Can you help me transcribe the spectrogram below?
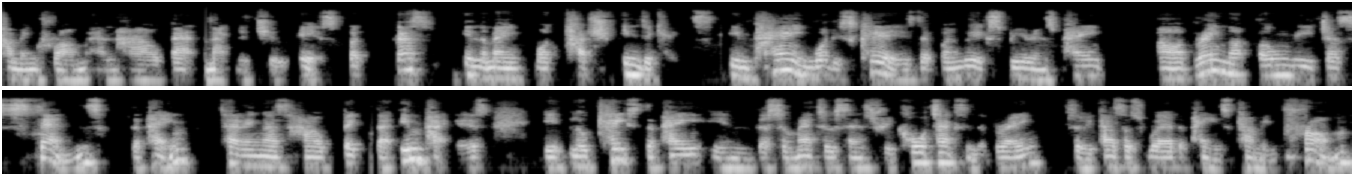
coming from and how bad magnitude is. But that's in the main what touch indicates. In pain, what is clear is that when we experience pain, our brain not only just sends the pain, telling us how big that impact is, it locates the pain in the somatosensory cortex in the brain. So it tells us where the pain is coming from.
